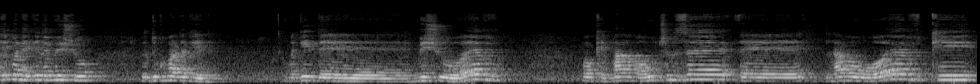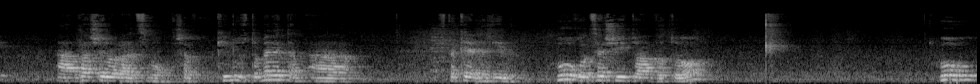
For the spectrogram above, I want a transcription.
אם אני אגיד למישהו, לדוגמה נגיד, נגיד אה, מישהו אוהב, אוקיי, מה המהות של זה? אה, למה הוא אוהב? כי האהבה שלו לעצמו. עכשיו, כאילו, זאת אומרת, ה- תסתכל, נגיד, הוא רוצה שהיא תאהב אותו, הוא.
